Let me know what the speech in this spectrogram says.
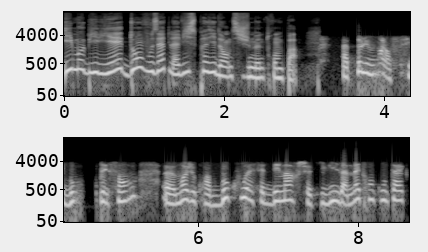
immobilier, dont vous êtes la vice-présidente, si je ne me trompe pas. Absolument. Alors c'est beaucoup récent. Euh, moi, je crois beaucoup à cette démarche qui vise à mettre en contact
